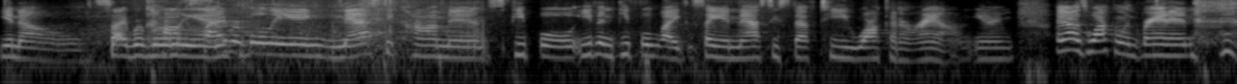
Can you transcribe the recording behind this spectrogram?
you know, Cyberbullying. com- cyberbullying, nasty comments, people, even people like saying nasty stuff to you walking around. You know, I, mean? like I was walking with Brandon.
